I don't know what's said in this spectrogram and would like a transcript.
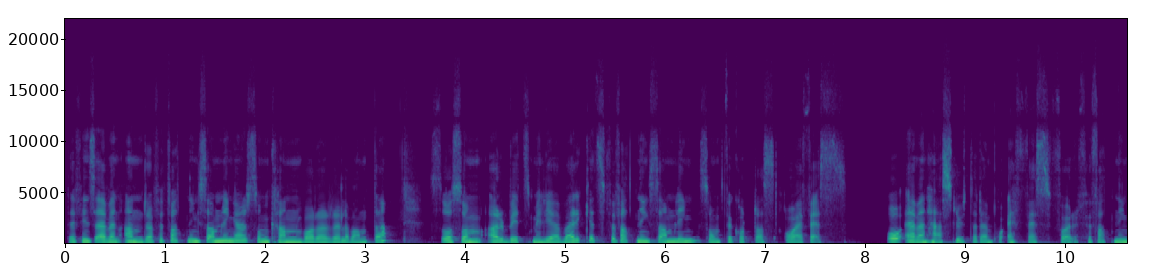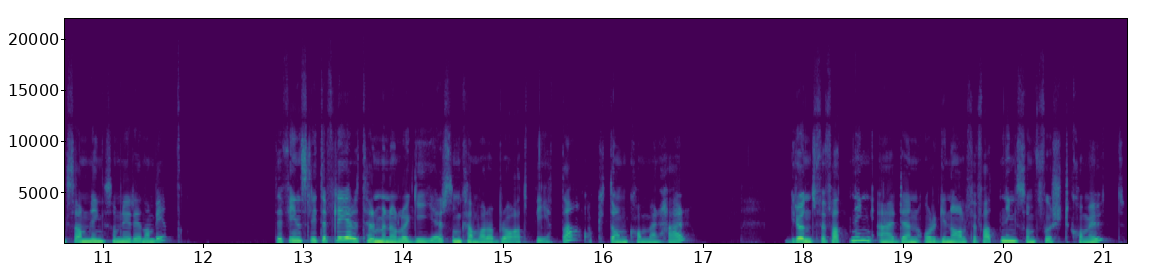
Det finns även andra författningssamlingar som kan vara relevanta, såsom Arbetsmiljöverkets författningssamling som förkortas AFS. Och även här slutar den på FS för författningssamling som ni redan vet. Det finns lite fler terminologier som kan vara bra att veta och de kommer här. Grundförfattning är den originalförfattning som först kom ut.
